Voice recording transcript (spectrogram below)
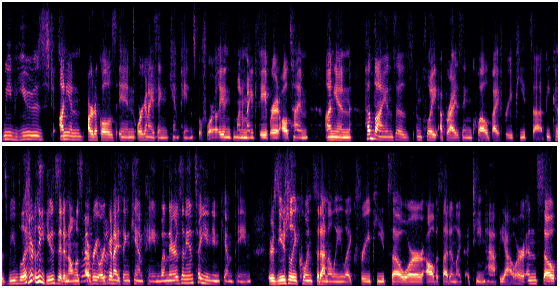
we've used Onion articles in organizing campaigns before. I think one of my favorite all time Onion headlines as employee uprising quelled by free pizza because we've literally used it in almost every organizing campaign. When there's an anti-union campaign there's usually coincidentally like free pizza or all of a sudden like a team happy hour. And so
